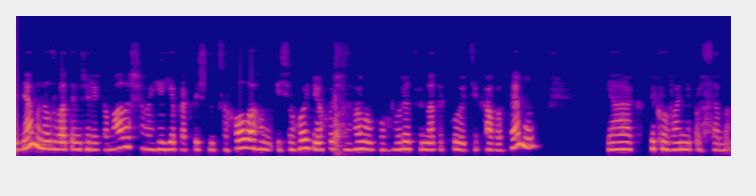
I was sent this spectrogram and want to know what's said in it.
дня, мене звати Анжеліка Малишева, я є практичним психологом, і сьогодні я хочу з вами поговорити на таку цікаву тему, як піклування про себе.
